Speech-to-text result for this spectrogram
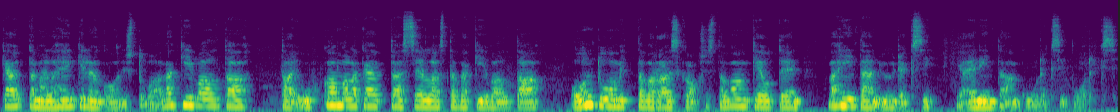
käyttämällä henkilön kohdistuvaa väkivaltaa tai uhkaamalla käyttää sellaista väkivaltaa, on tuomittava raiskauksesta vankeuteen vähintään yhdeksi ja enintään kuudeksi vuodeksi.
